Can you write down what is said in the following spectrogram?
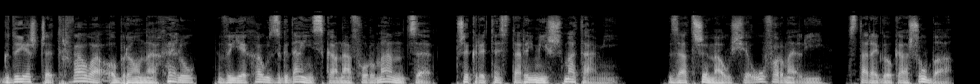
gdy jeszcze trwała obrona Helu, wyjechał z Gdańska na furmance, przykryty starymi szmatami. Zatrzymał się u Formeli, starego Kaszuba,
